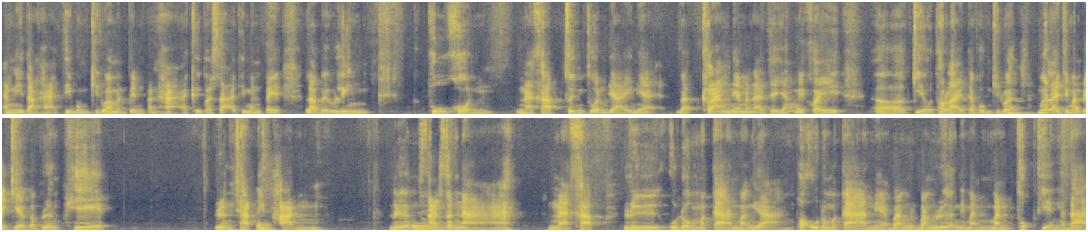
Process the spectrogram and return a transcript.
อันนี้ต่างหากที่ผมคิดว่ามันเป็นปัญหาคือภาษาที่มันไป labeling ผู้คนนะครับ ซึ่งส่วนใหญ่เนี่ยแบบคลั่งเนี่ยมันอาจจะยังไม่ค่อยเอ่อเกี่ยวเท่าไหร่แต่ผมคิดว่าอืมเมื่อไหร่ที่มันไปเกี่ยวกับเรื่องเพศ เรื่องชาติพันธุ์ เรื่องอืมศาสนานะครับ หรืออุดมการณ์บางอย่าง เพราะอุดมการณ์เนี่ยบางบางเรื่องเนี่ยมันมันถกเถียงกันได้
